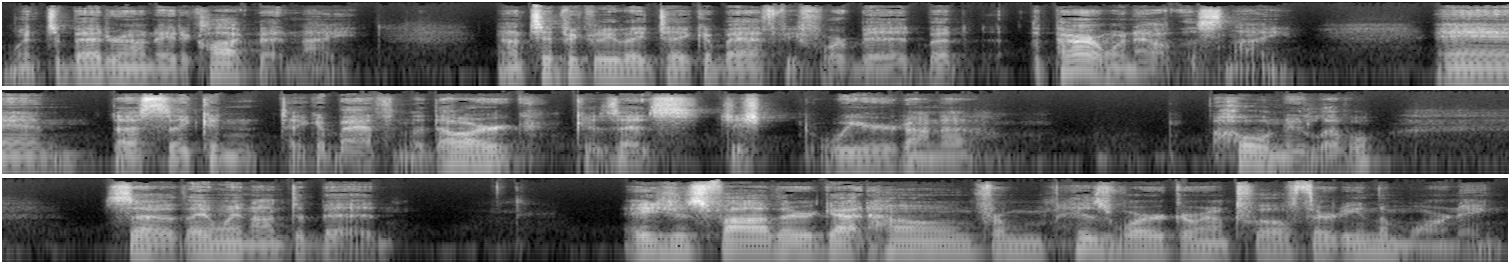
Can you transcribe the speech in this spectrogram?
went to bed around 8 o'clock that night. Now, typically they'd take a bath before bed, but the power went out this night, and thus they couldn't take a bath in the dark because that's just weird on a whole new level. So they went on to bed. Asha's father got home from his work around 12:30 in the morning.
